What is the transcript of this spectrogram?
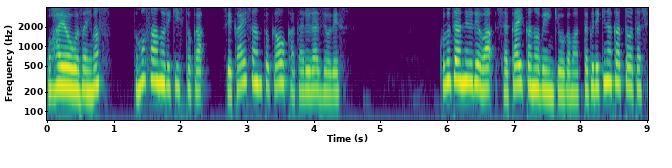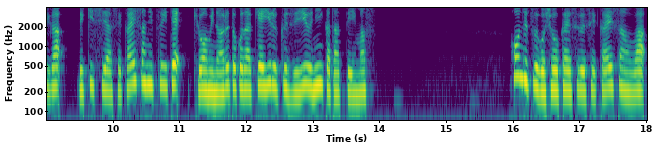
おはようございます。友沢の歴史とか世界遺産とかを語るラジオです。このチャンネルでは社会科の勉強が全くできなかった私が歴史や世界遺産について興味のあるとこだけゆるく自由に語っています。本日ご紹介する世界遺産は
